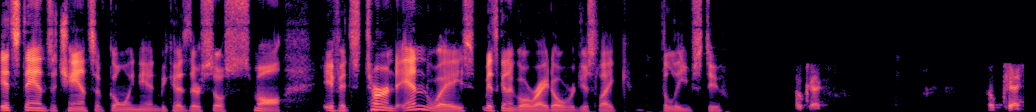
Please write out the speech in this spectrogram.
it stands a chance of going in because they're so small. If it's turned endways, it's going to go right over, just like the leaves do. Okay. Okay.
